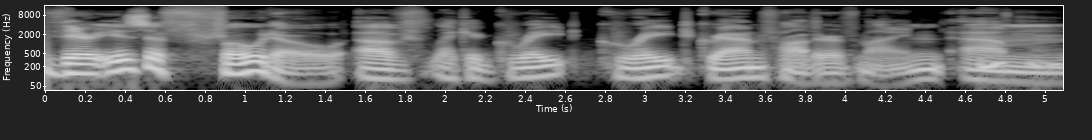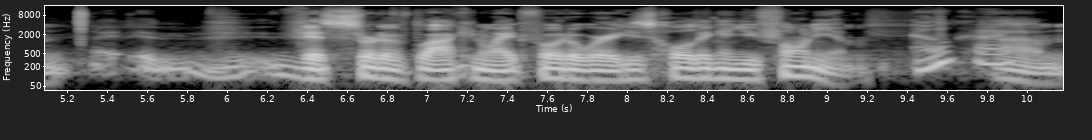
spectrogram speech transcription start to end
there is a photo of like a great great grandfather of mine. Um, This sort of black and white photo where he's holding a euphonium. Okay. Um,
